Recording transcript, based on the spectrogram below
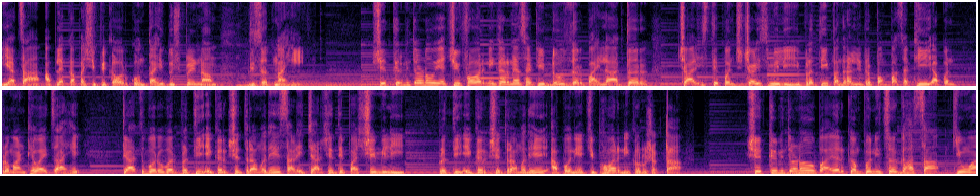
याचा आपल्या कपाशी पिकावर कोणताही दुष्परिणाम दिसत नाही. शेतकरी मित्रांनो याची फवारणी करण्यासाठी डोस जर पाहिला तर चाळीस ते पंचेचाळीस मिली प्रति पंधरा लिटर पंपासाठी आपण प्रमाण ठेवायचं आहे. त्याचबरोबर प्रति एकर क्षेत्रामध्ये साडेचारशे ते पाचशे मिली प्रति एकर क्षेत्रामध्ये आपण याची फवारणी करू शकता. शेतकरी मित्रांनो बायर कंपनीचं घासा किंवा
